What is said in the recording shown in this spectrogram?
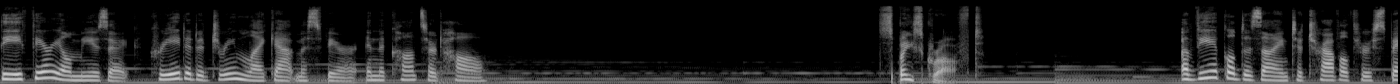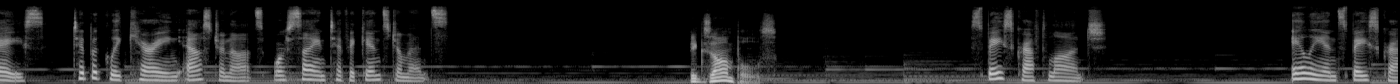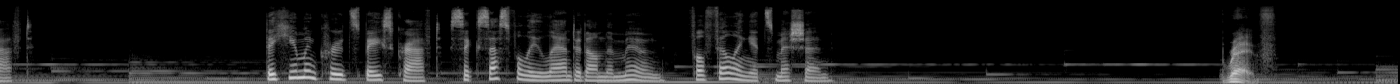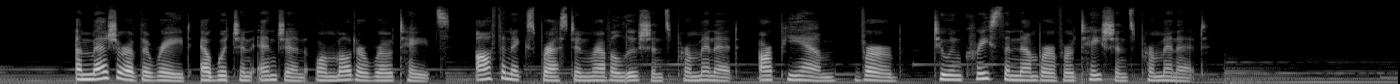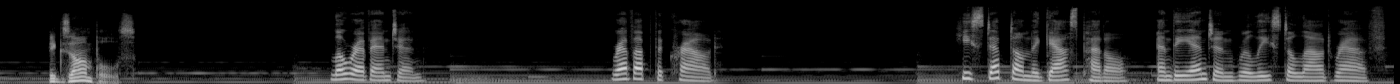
The ethereal music created a dreamlike atmosphere in the concert hall. Spacecraft A vehicle designed to travel through space, typically carrying astronauts or scientific instruments. Examples Spacecraft launch, Alien spacecraft. The human crewed spacecraft successfully landed on the moon, fulfilling its mission. Rev A measure of the rate at which an engine or motor rotates, often expressed in revolutions per minute, RPM, verb, to increase the number of rotations per minute. Examples Low rev engine. Rev up the crowd. He stepped on the gas pedal, and the engine released a loud rev.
